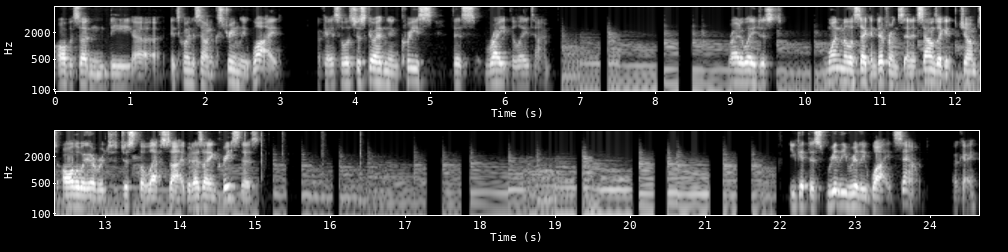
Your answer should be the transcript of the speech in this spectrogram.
all of a sudden the uh, it's going to sound extremely wide Okay, so let's just go ahead and increase this right delay time. Right away, just one millisecond difference, and it sounds like it jumped all the way over to just the left side. But as I increase this, you get this really, really wide sound. Okay,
